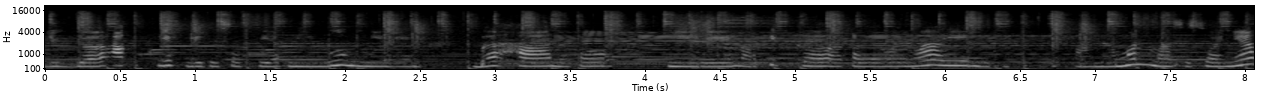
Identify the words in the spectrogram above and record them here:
juga aktif gitu setiap minggu mengirim bahan atau mengirim artikel atau yang lain-lain gitu. Uh, namun mahasiswanya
